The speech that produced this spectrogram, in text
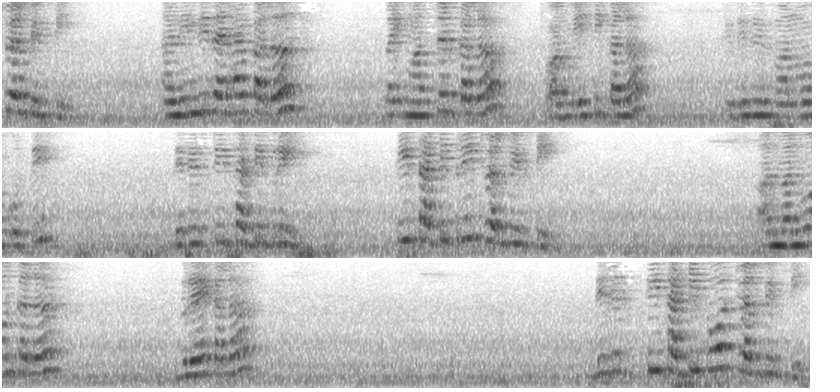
1250 and in these I have colors like mustard color or methi color see this is one more kurti this is T33 T33 1250 and one more color grey color this is T34 1250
